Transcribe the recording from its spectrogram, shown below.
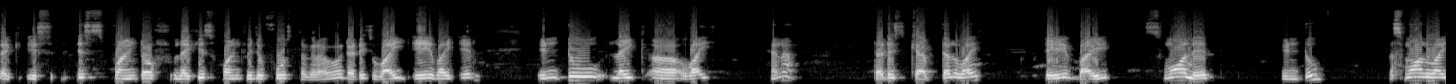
लाइक like इस इस पॉइंट ऑफ़ लाइक इस पॉइंट पे जो फोर्स लग रहा होगा that is Y A by L into like Y है ना? That is capital Y A by small L into small Y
